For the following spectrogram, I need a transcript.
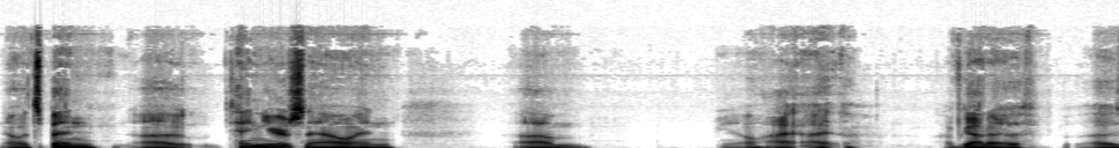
know, it's been uh, ten years now, and um, you know, I, I, I've got a, a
